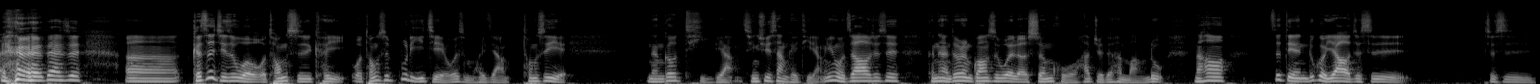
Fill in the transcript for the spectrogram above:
但是，呃，可是其实我我同时可以，我同时不理解为什么会这样，同时也能够体谅，情绪上可以体谅，因为我知道就是可能很多人光是为了生活，他觉得很忙碌，然后这点如果要就是就是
